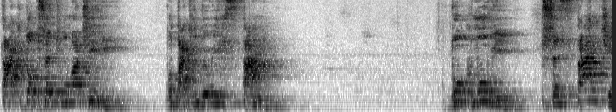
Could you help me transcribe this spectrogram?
Tak to przetłumaczyli, bo taki był ich stan. Bóg mówi, przestańcie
